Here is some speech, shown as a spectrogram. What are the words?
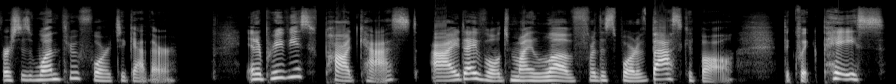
verses 1 through 4 together. In a previous podcast, I divulged my love for the sport of basketball. The quick pace,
